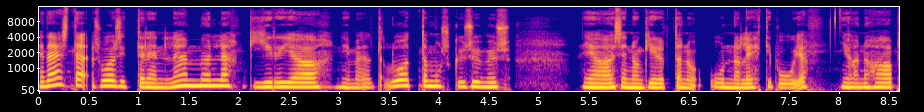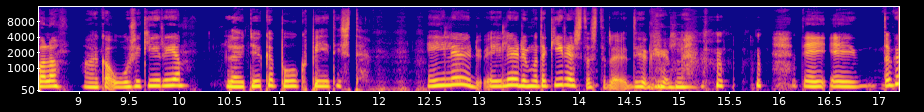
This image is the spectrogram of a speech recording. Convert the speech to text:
Ja tästä suosittelen lämmöllä kirjaa nimeltä Luottamuskysymys. Ja sen on kirjoittanut Unna Lehtipuu ja Jaana Haapala, aika uusi kirja. Löytyykö BookBeatista? Ei löydy, ei löydy, mutta kirjastosta löytyy kyllä. ei, ei, toki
